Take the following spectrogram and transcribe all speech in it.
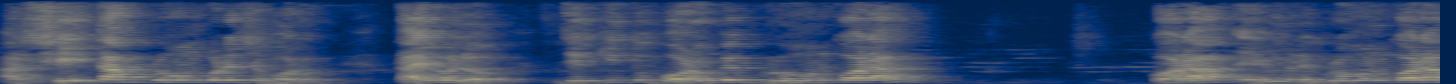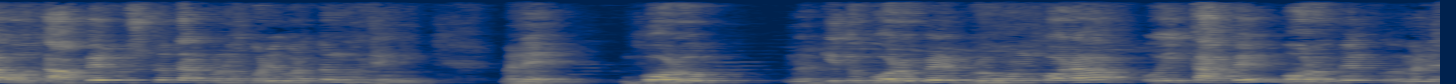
আর সেই তাপ গ্রহণ করেছে বরফ। তাই হলো যে, কিন্তু বরফে গ্রহণ করা করা মানে গ্রহণ করা ও তাপের উষ্ণতার কোনো পরিবর্তন ঘটেনি। মানে বরফ, কিন্তু বরফের গ্রহণ করা ওই তাপে বরফের মানে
